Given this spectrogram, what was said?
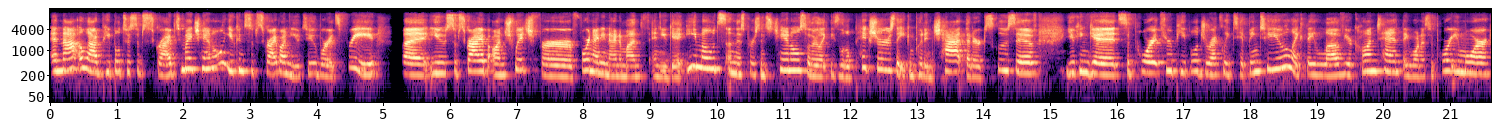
and that allowed people to subscribe to my channel. You can subscribe on YouTube where it's free, but you subscribe on Twitch for $4.99 a month and you get emotes on this person's channel. So they're like these little pictures that you can put in chat that are exclusive. You can get support through people directly tipping to you. Like they love your content, they want to support you more.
